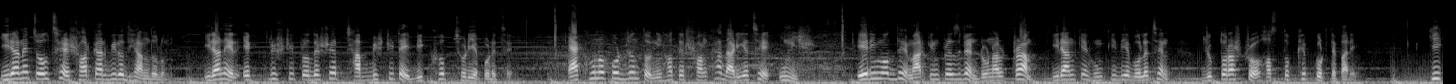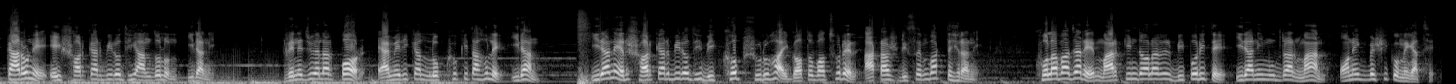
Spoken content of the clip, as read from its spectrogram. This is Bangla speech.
ইরানে চলছে সরকার বিরোধী আন্দোলন। ইরানের একত্রিশটি প্রদেশের ছাব্বিশটিতে বিক্ষোভ ছড়িয়ে পড়েছে। এখনও পর্যন্ত নিহতের সংখ্যা দাঁড়িয়েছে উনিশ। এরই মধ্যে মার্কিন প্রেসিডেন্ট ডোনাল্ড ট্রাম্প ইরানকে হুমকি দিয়ে বলেছেন যুক্তরাষ্ট্র হস্তক্ষেপ করতে পারে। কি কারণে এই সরকার বিরোধী আন্দোলন ইরানে? ভেনেজুয়েলার পর আমেরিকার লক্ষ্য কি তাহলে ইরান? ইরানের সরকার বিরোধী বিক্ষোভ শুরু হয় গত বছরের আঠাশ ডিসেম্বর তেহরানে। খোলা বাজারে মার্কিন ডলারের বিপরীতে ইরানি মুদ্রার মান অনেক বেশি কমে গেছে।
